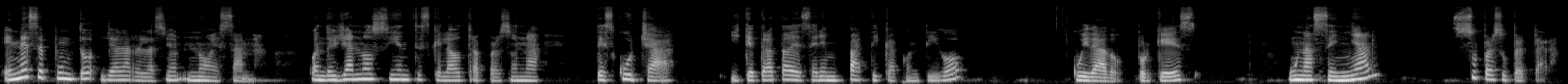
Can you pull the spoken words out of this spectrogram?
en ese punto ya la relación no es sana. Cuando ya no sientes que la otra persona te escucha y que trata de ser empática contigo, cuidado, porque es una señal súper, súper clara.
